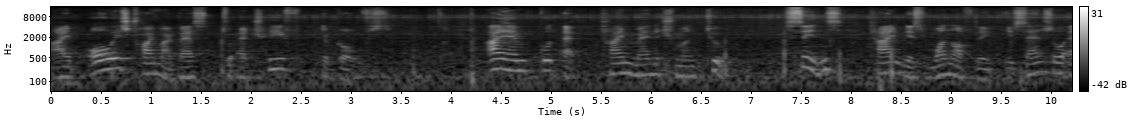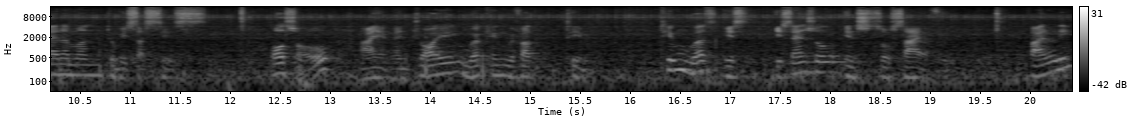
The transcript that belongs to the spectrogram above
I always try my best to achieve the goals. I am good at time management too, since time is one of the essential elements to be success. Also, I am enjoying working with a team. Teamwork is essential in society. Finally,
